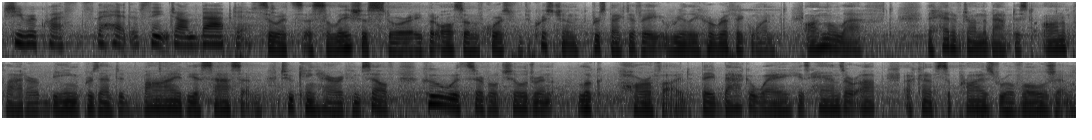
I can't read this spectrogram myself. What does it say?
she requests the head of St. John the Baptist. So it's a salacious story, but also, of course, from the Christian perspective, a really horrific one. On the left, the head of John the Baptist on a platter being presented by the assassin to King Herod himself, who, with several children, look horrified. They back away, his hands are up, a kind of surprised revulsion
